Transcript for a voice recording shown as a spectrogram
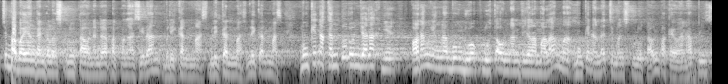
Coba bayangkan kalau 10 tahun Anda dapat penghasilan, berikan emas, berikan emas, berikan emas. Mungkin akan turun jaraknya. Orang yang nabung 20 tahun nanti lama-lama, mungkin Anda cuma 10 tahun pakai warna habis.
